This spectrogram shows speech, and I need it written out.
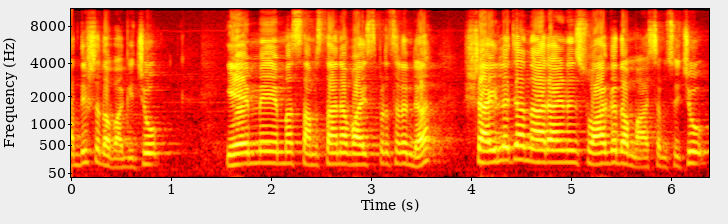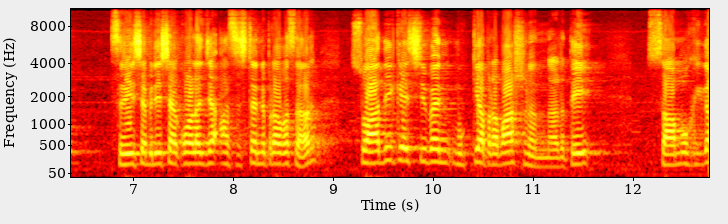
അധ്യക്ഷത വഹിച്ചു. എ എം എ എസ് സംസ്ഥാന വൈസ് പ്രസിഡന്റ് ശൈലജ നാരായണൻ സ്വാഗതം ആശംസിച്ചു. Sree college assistant professor Swathi K Sivan മുഖ്യ പ്രഭാഷണം നടത്തി. സാമൂഹിക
